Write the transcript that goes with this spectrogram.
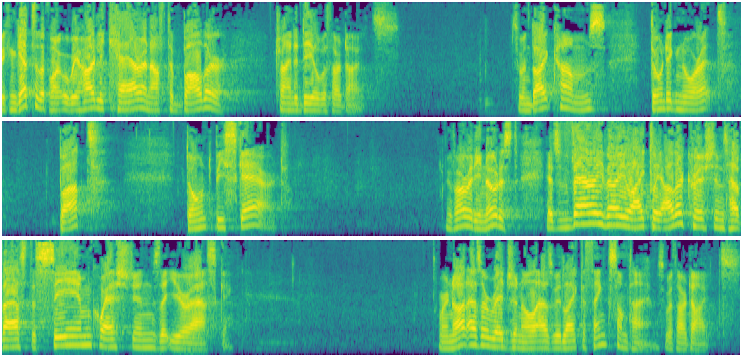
we can get to the point where we hardly care enough to bother trying to deal with our doubts. So when doubt comes, don't ignore it, but don't be scared. We've already noticed it's very, very likely other Christians have asked the same questions that you're asking. We're not as original as we'd like to think sometimes with our doubts.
